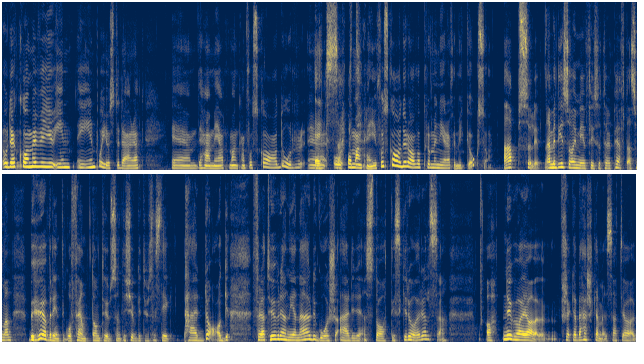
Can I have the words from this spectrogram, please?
Och där kommer vi ju in, in på just det där att eh, det här med att man kan få skador. Eh, Exakt. Och, och man kan ju få skador av att promenera för mycket också. Absolut. Nej, men det sa ju min fysioterapeut. Alltså man behöver inte gå 15 000 till 20 000 steg per dag. För att hur den är när du går så är det ju en statisk rörelse. ja, nu har jag försökt behärska mig så att jag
